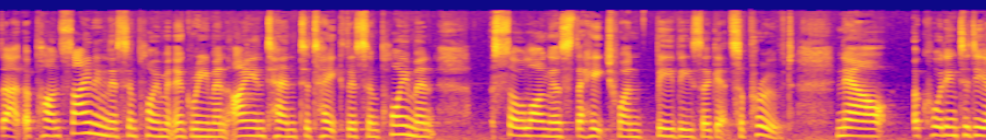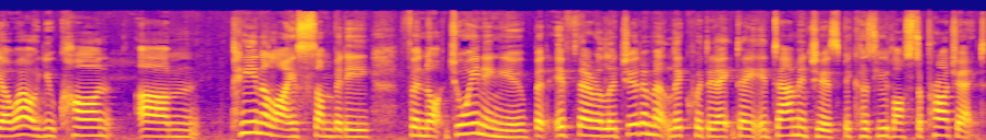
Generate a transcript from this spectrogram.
that upon signing this employment agreement, I intend to take this employment so long as the H 1B visa gets approved. Now, according to DOL, you can't um, penalize somebody for not joining you, but if there are legitimate liquidated damages because you lost a project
